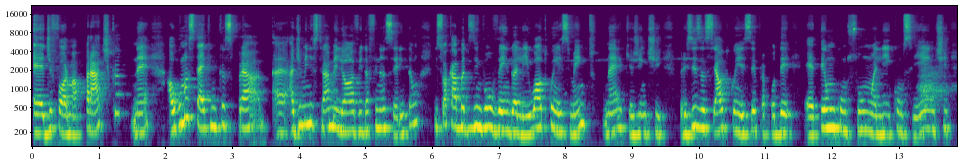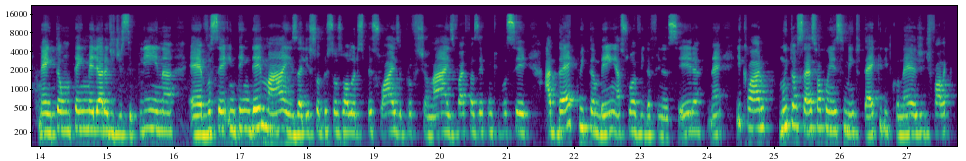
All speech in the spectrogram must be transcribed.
é, de forma prática, né, algumas técnicas para é, administrar melhor a vida financeira. Então, isso acaba desenvolvendo ali o autoconhecimento, né, que a gente precisa se autoconhecer para poder é, ter um consumo ali consciente, né, então tem melhora de disciplina, é, você entender mais ali sobre os seus valores pessoais e profissionais, vai fazer com que você adeque também a sua vida financeira, né, e claro, muito acesso a conhecimento técnico, né, a gente fala que que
